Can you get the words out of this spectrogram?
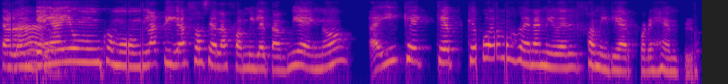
también hay un, como un latigazo hacia la familia también, ¿no? Ahí, ¿qué, qué, qué podemos ver a nivel familiar, por ejemplo?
